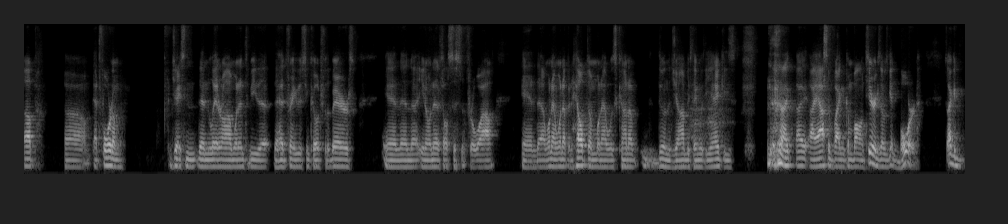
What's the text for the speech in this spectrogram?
up uh, at fordham Jason then later on went in to be the, the head conditioning coach for the Bears, and then uh, you know an NFL assistant for a while. And uh, when I went up and helped him when I was kind of doing the jobby thing with the Yankees, I, I, I, asked him if I can come volunteer because I was getting bored. So I could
